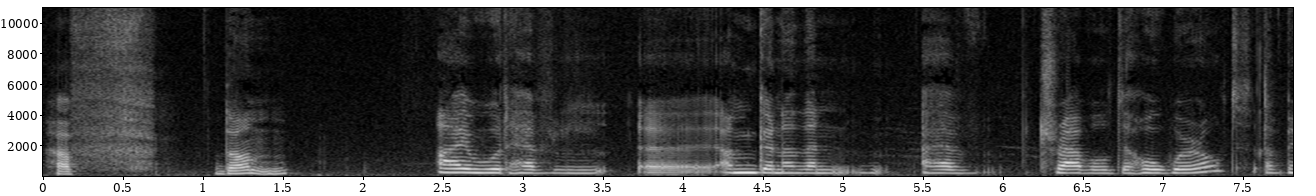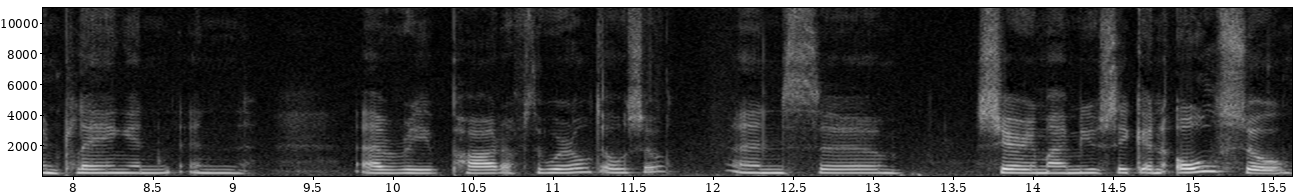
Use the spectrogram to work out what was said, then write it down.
have done? I would have. Uh, I'm gonna then have traveled the whole world. I've been playing in in every part of the world also, and um, sharing my music and also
